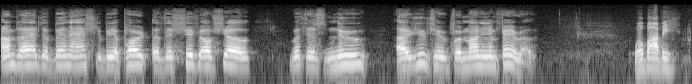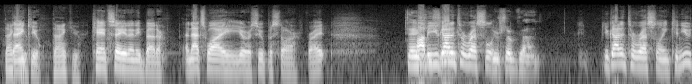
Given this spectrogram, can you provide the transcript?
I'm glad to have been asked to be a part of this kickoff show with this new uh, YouTube for Monty and Faro. Well, Bobby, Thank thank, you. you. Thank you. Can't say it any better. And that's why you're a superstar, right? Thank Bobby, you, you got into wrestling. You're so kind. You got into wrestling. Can you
